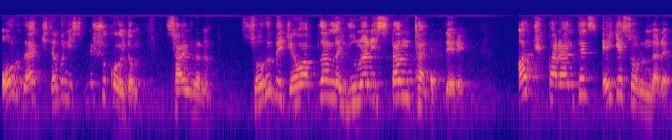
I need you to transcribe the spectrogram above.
Orada kitabın ismini şu koydum Sayın. Soru ve cevaplarla Yunanistan talepleri. Aç parantez Ege sorunları.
